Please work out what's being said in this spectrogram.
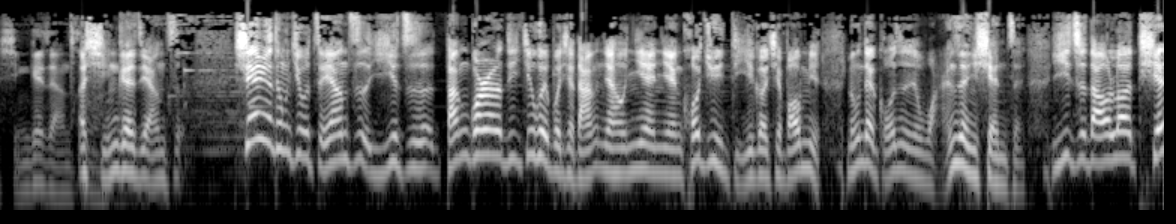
性格这样子啊，性格这样子。鲜鱼童就这样子，一直当官儿的机会不去当，然后年年科举第一个去报名，弄得个人万人嫌憎，一直到了天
